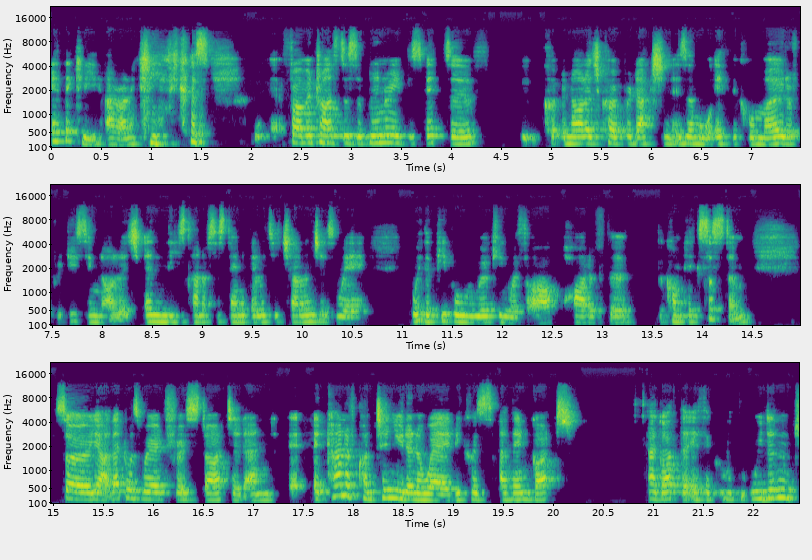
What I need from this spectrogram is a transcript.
ethically, ironically, because from a transdisciplinary perspective, knowledge co-production is a more ethical mode of producing knowledge in these kind of sustainability challenges where where the people we're working with are part of the, the complex system. So yeah, that was where it first started, and it, it kind of continued in a way because I then got I got the ethical. We didn't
